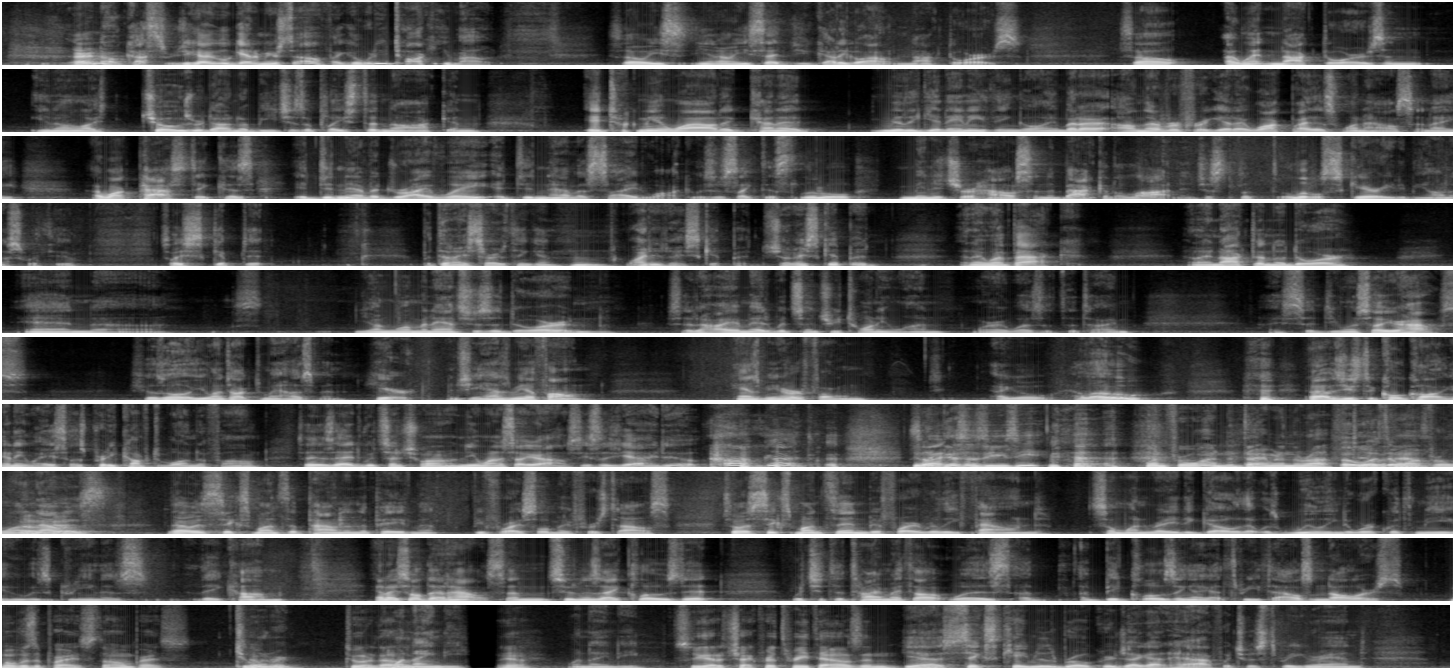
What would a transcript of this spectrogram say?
there are no customers. You got to go get them yourself. I go, what are you talking about? So he's, you know, he said, you got to go out and knock doors. So I went and knocked doors and, you know, I chose Redondo Beach as a place to knock. And it took me a while to kind of really get anything going, but I, I'll never forget. I walked by this one house and I, I walked past it because it didn't have a driveway, it didn't have a sidewalk. It was just like this little miniature house in the back of the lot, and it just looked a little scary, to be honest with you. So I skipped it. But then I started thinking, hmm, why did I skip it? Should I skip it? And I went back and I knocked on the door, and uh, young woman answers the door and said, Hi, I'm Ed with Century 21, where I was at the time. I said, Do you want to sell your house? She goes, Oh, you want to talk to my husband? Here. And she hands me a phone, hands me her phone. I go, Hello? and I was used to cold calling anyway, so I was pretty comfortable on the phone. Says Ed with Century 21, do you want to sell your house? He says, Yeah, I do. Oh, good. You're So like, I- this is easy. one for one, the diamond in the rough. it wasn't one for one. That was that was six months of pounding the pavement before I sold my first house. So it was six months in before I really found someone ready to go that was willing to work with me, who was green as they come. And I sold that house. And as soon as I closed it, which at the time I thought was a, a big closing, I got three thousand dollars, What was the price? The home price? two hundred, Two hundred one thousand. ninety, Yeah. one ninety. So you got a check for three thousand. Yeah, six came to the brokerage. I got half, which was three grand,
